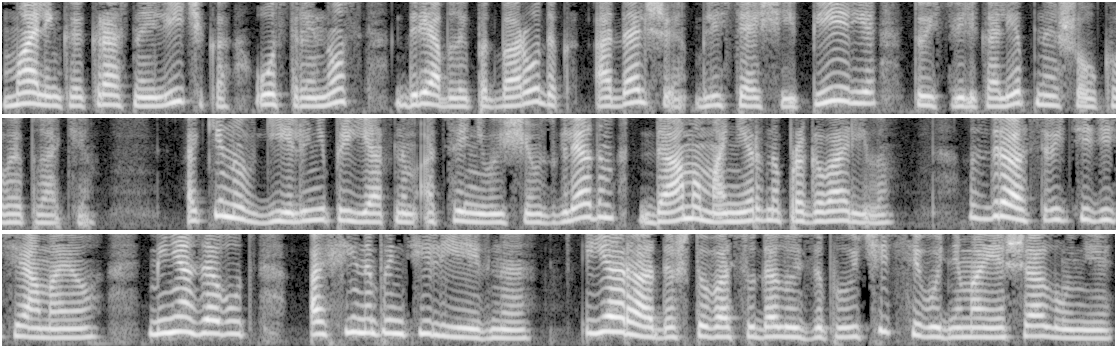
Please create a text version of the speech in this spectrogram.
Маленькое красное личико, острый нос, дряблый подбородок, а дальше блестящие перья, то есть великолепное шелковое платье. Окинув Гелю неприятным оценивающим взглядом, дама манерно проговорила. «Здравствуйте, дитя мое. Меня зовут Афина Пантелеевна. «Я рада, что вас удалось заполучить сегодня моей шалунье.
